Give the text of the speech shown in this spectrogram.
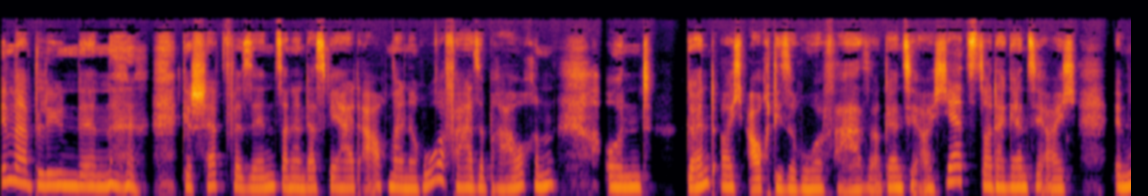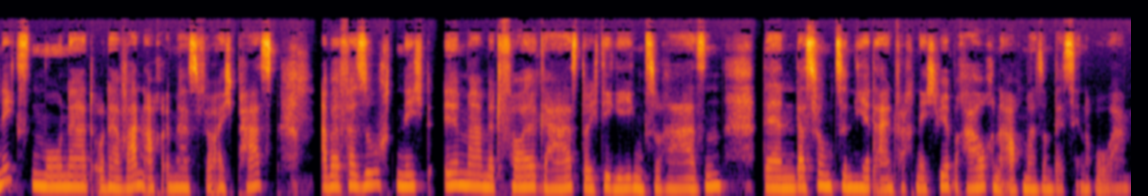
immer blühenden Geschöpfe sind, sondern dass wir halt auch mal eine Ruhephase brauchen und gönnt euch auch diese Ruhephase. Gönnt sie euch jetzt oder gönnt sie euch im nächsten Monat oder wann auch immer es für euch passt. Aber versucht nicht immer mit Vollgas durch die Gegend zu rasen, denn das funktioniert einfach nicht. Wir brauchen auch mal so ein bisschen Ruhe.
